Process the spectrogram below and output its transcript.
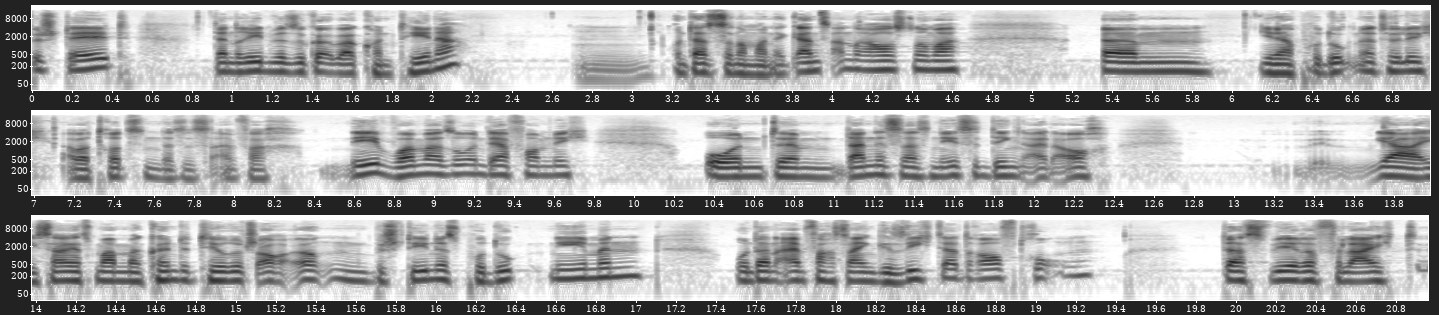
bestellt, dann reden wir sogar über Container. Und das ist nochmal eine ganz andere Hausnummer. Ähm, Je nach Produkt natürlich, aber trotzdem, das ist einfach, nee, wollen wir so in der Form nicht. Und ähm, dann ist das nächste Ding halt auch, ja, ich sage jetzt mal, man könnte theoretisch auch irgendein bestehendes Produkt nehmen und dann einfach sein Gesicht da drauf drucken. Das wäre vielleicht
